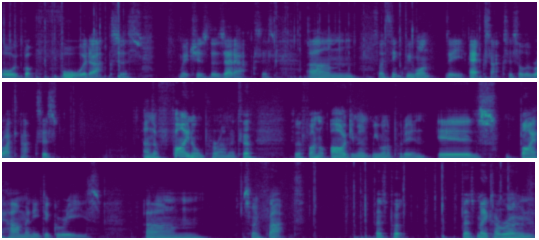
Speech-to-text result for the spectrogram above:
Or we've got the forward axis, which is the z-axis. Um, so I think we want the x-axis or the right axis. And the final parameter, so the final argument we want to put in is by how many degrees. Um, so in fact, let's put, let's make our own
